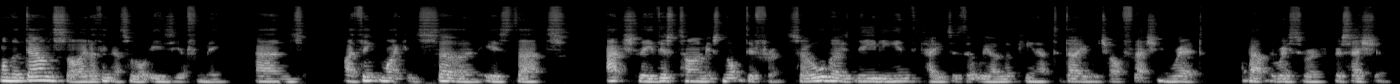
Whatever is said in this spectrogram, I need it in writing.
On the downside, I think that's a lot easier for me. And I think my concern is that actually this time it's not different. So, all those leading indicators that we are looking at today, which are flashing red about the risk of recession,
